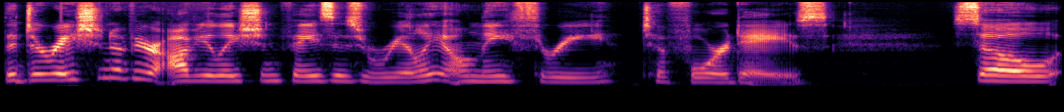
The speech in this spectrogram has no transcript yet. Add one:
The duration of your ovulation phase is really only 3 to 4 days. So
